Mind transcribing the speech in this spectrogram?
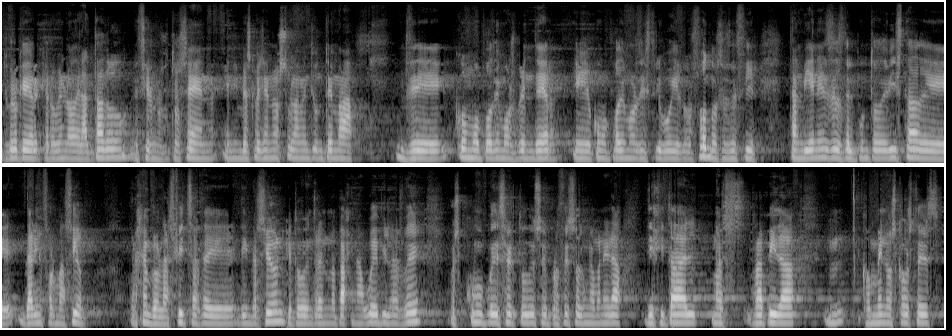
yo creo que, Rubén lo ha adelantado. Es decir, nosotros en, en Invesco ya no es solamente un tema de cómo podemos vender, eh, cómo podemos distribuir los fondos, es decir, también es desde el punto de vista de dar información. Por ejemplo, las fichas de, inversión, que todo entra en una página web y las ve, pues cómo puede ser todo ese proceso de una manera digital, más rápida, mm, con menos costes,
